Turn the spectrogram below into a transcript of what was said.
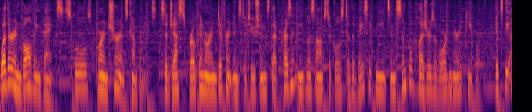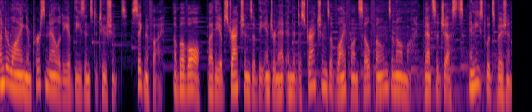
whether involving banks, schools, or insurance companies, suggests broken or indifferent institutions that present needless obstacles to the basic needs and simple pleasures of ordinary people. It's the underlying impersonality of these institutions, signified, above all, by the abstractions of the internet and the distractions of life on cell phones and online, that suggests, in Eastwood's vision,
